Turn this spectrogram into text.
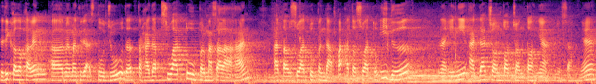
Jadi kalau kalian uh, memang tidak setuju terhadap suatu permasalahan, atau suatu pendapat atau suatu ide nah ini ada contoh-contohnya. Misalnya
